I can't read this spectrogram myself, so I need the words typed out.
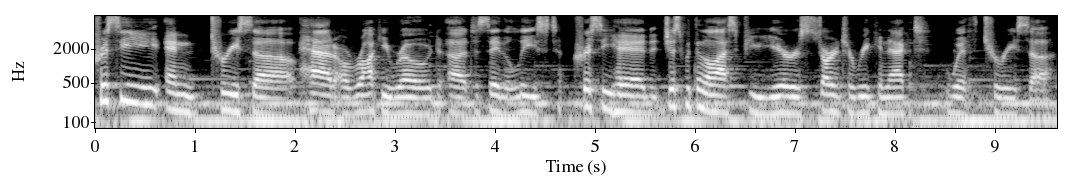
Chrissy and Teresa had a rocky road, uh, to say the least. Chrissy had, just within the last few years, started to reconnect with Teresa.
